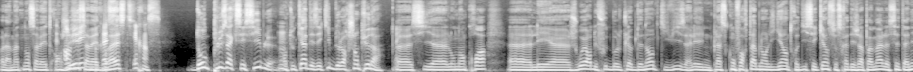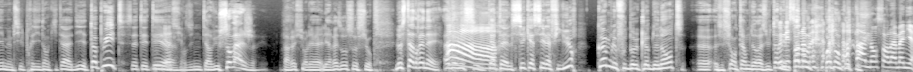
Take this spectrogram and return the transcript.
Voilà, maintenant ça va être Angers, ça va être Brest. et Reims. Donc plus accessible, Mm. en tout cas des équipes de leur championnat, Ouais. Euh, si euh, l'on en croit euh, les joueurs du Football Club de Nantes qui visent à aller une place confortable en Ligue 1 entre 10 et 15, ce serait déjà pas mal cette année, même si le président Kita a dit top 8 cet été dans une interview sauvage parue sur les, les réseaux sociaux. Le Stade Rennais, à Ah domicile, Catel s'est cassé la figure, comme le Football Club de Nantes, euh, en termes de résultats, Oui, mais, mais pas, sans dans la le, pas dans le contenu. Ah non, sans la manière.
